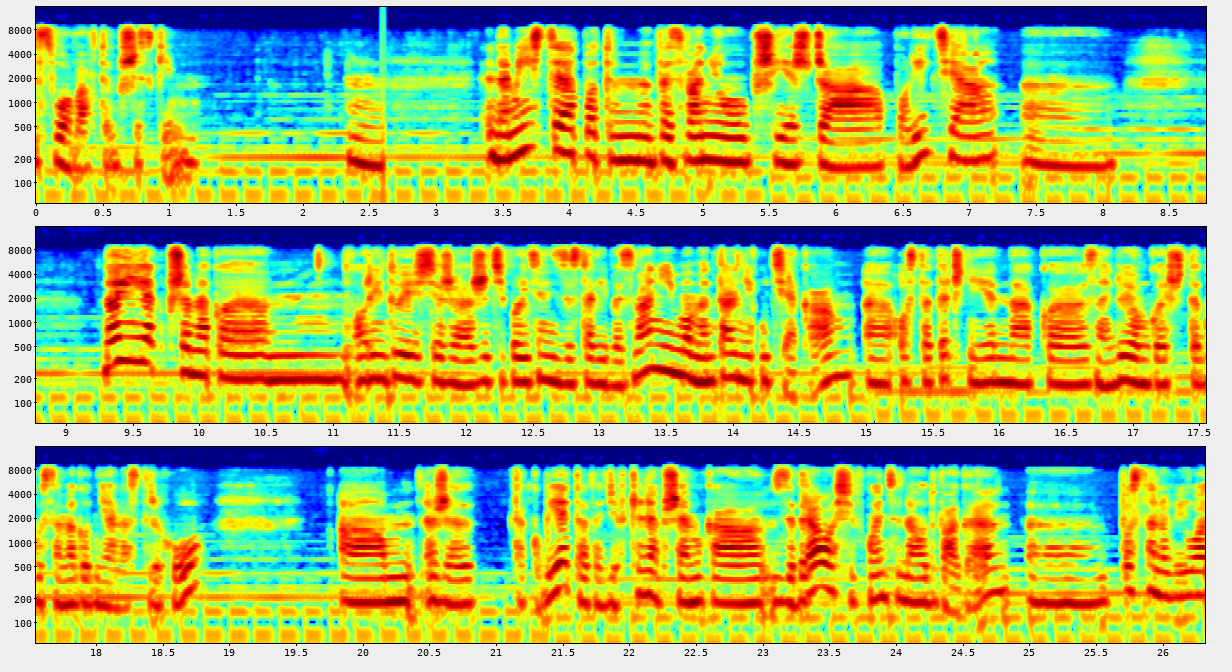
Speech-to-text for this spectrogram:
słowa w tym wszystkim. Na miejsce po tym wezwaniu przyjeżdża policja. No i jak Przemek orientuje się, że, że ci policjanci zostali wezwani, momentalnie ucieka. E, ostatecznie jednak e, znajdują go jeszcze tego samego dnia na strychu, a że ta kobieta, ta dziewczyna Przemka zebrała się w końcu na odwagę, e, postanowiła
